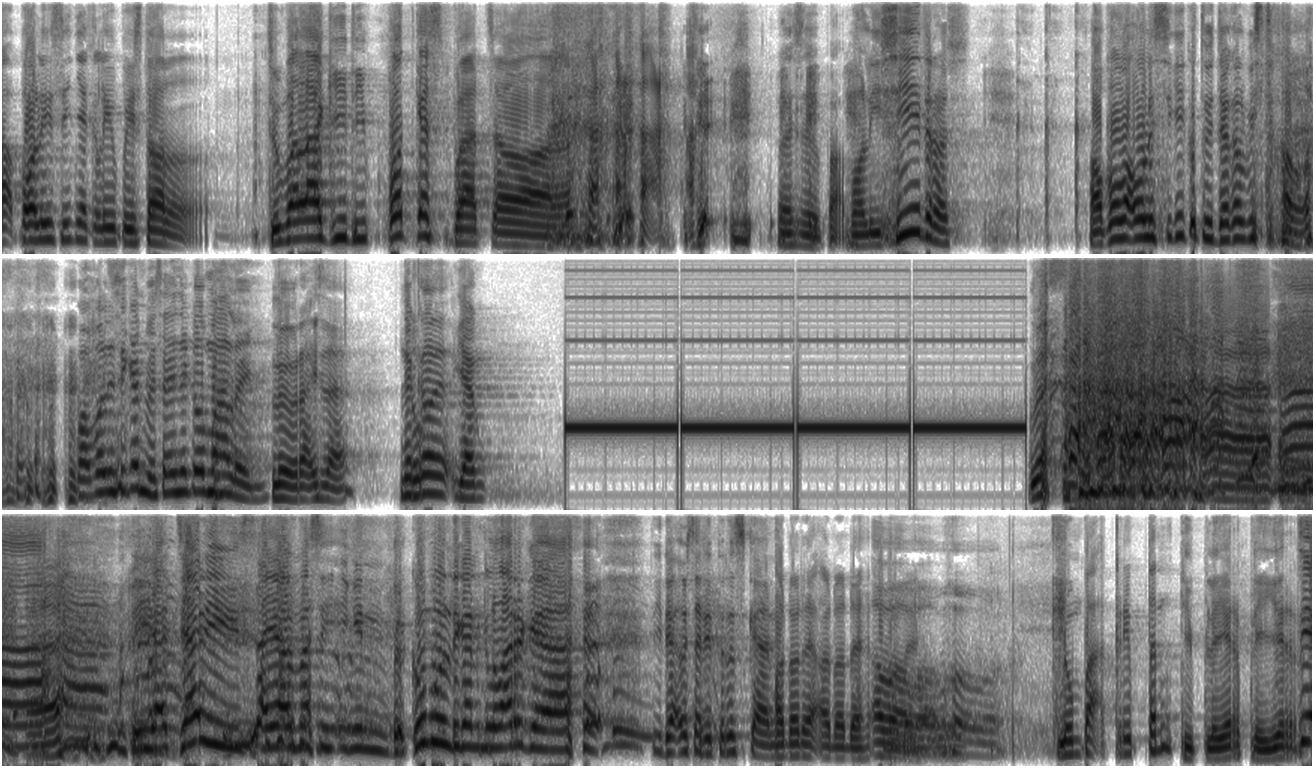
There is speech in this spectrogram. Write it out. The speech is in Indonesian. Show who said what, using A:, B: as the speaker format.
A: Pak polisinya kelip pistol. Jumpa lagi di podcast bacol.
B: Wes Pak polisi terus. Apa Pak polisi ki kudu jagal pistol?
C: Pak polisi kan biasanya nyekel maling.
B: Loh, ra isa. Nyekel yang Tidak jadi, saya masih ingin berkumpul dengan keluarga. Tidak usah diteruskan.
A: Ono deh, ono deh.
B: Apa,
A: deh.
B: apa,
A: Numpak Krypton di player player.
